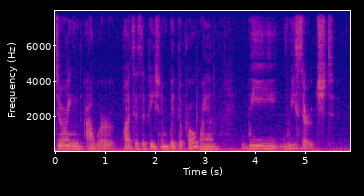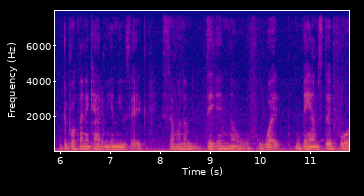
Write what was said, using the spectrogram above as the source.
during our participation with the program, we researched the Brooklyn Academy of Music some of them didn't know what BAM stood for,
